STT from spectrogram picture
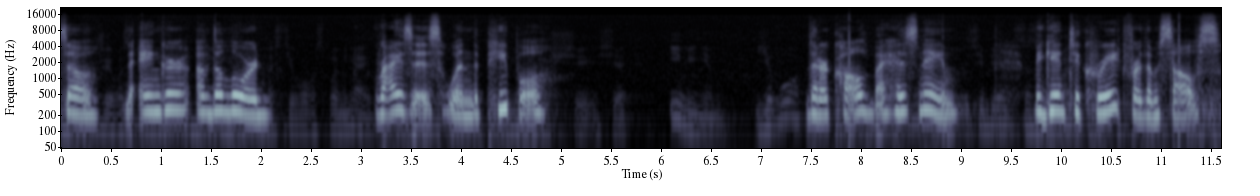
So the anger of the Lord rises when the people that are called by his name begin to create for themselves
